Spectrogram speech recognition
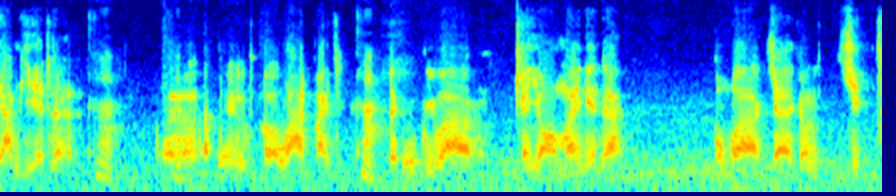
ยามเหยียดเลยค่ะ เอออันนี้ก็วาดไปค่ะ แต่รู้ที่ว่าแกยอมไหมเนี่ยนะ ผมว่าแกก็คิดส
